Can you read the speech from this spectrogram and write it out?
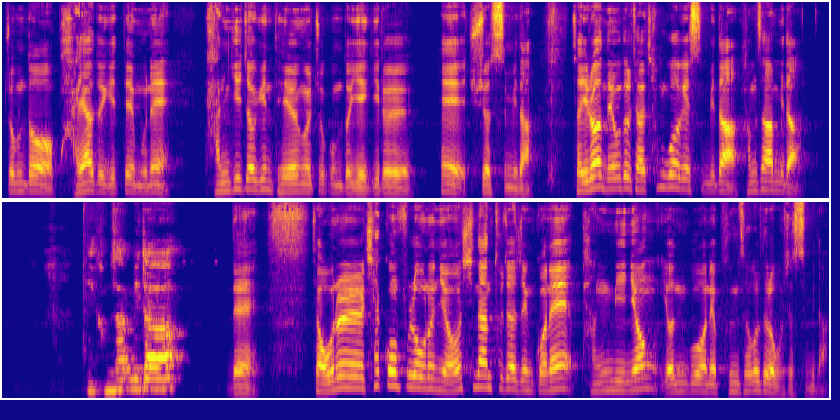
좀 더 봐야 되기 때문에 단기적인 대응을 조금 더 얘기를 해 주셨습니다. 자, 이러한 내용들 잘 참고하겠습니다. 감사합니다. 네, 감사합니다. 네. 자, 오늘 채권 플로우는요, 신한투자증권의 박민영 연구원의 분석을 들어보셨습니다.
